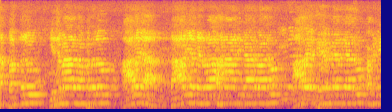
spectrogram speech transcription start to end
తద్భక్తులు యజమాన దంపతులు ఆలయ కార్యనిర్వహణాధికారి వారు ఆలయ చైర్మన్ గారు కమిటీ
